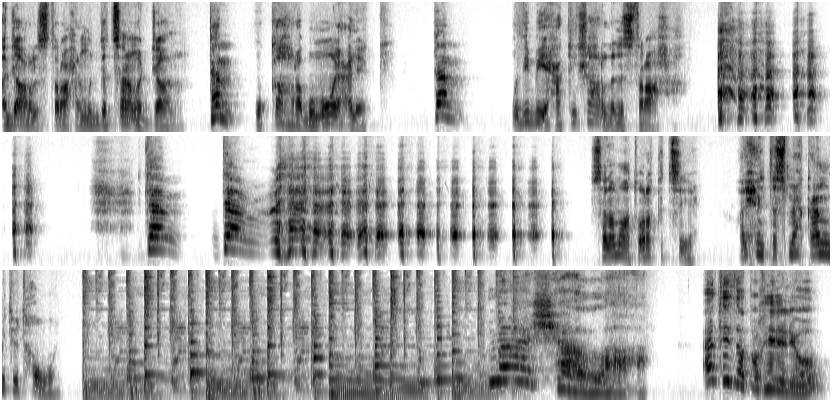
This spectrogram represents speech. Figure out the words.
أجار الاستراحة لمدة سنة مجانا. تم. وكهرب ومويه عليك. تم. وذبيحة كل شهر للاستراحة. تم. تم. سلامات وراك تصيح. الحين تسمعك عمتي وتهون. شاء الله أنت تطبخين اليوم؟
